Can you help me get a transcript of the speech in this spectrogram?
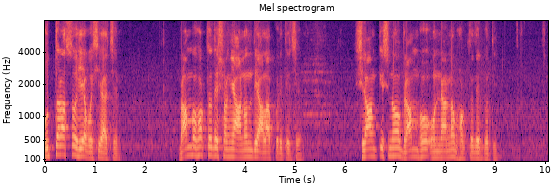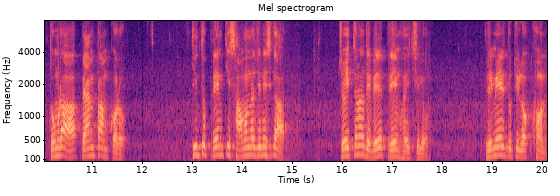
উত্তরাস্য হইয়া বসিয়া আছেন। ব্রাহ্মভক্তদের সঙ্গে আনন্দে আলাপ করিতেছেন। শ্রীরামকৃষ্ণ, ব্রাহ্ম, অন্যান্য ভক্তদের প্রতি। তোমরা প্যাম প্যাম করো। কিন্তু প্রেম কি সামান্য জিনিস গা? চৈতন্যদেবের প্রেম হয়েছিল। প্রেমের দুটি লক্ষণ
